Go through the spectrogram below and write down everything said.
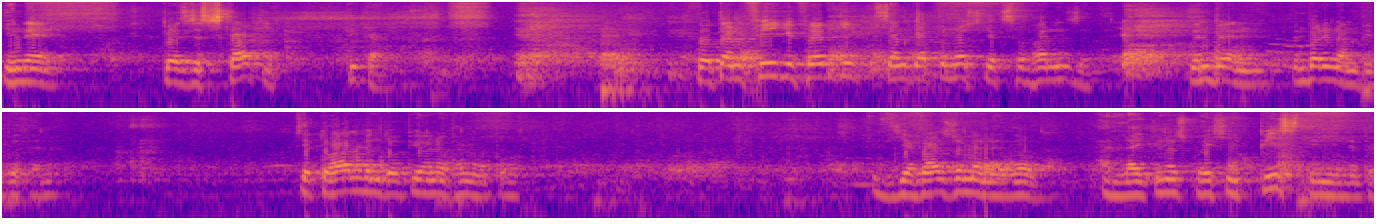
Είναι, παίζεις σκάκι, τι κάνεις; Όταν φύγει, φεύγει σαν καπνός και εξαφανίζεται. Δεν μπαίνει, δεν μπορεί να μπει πουθενά. Και το άλλο το οποίο έχω να πω. Διαβάζομαι εδώ, αλλά εκείνος που έχει πίστη είναι που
